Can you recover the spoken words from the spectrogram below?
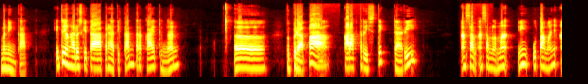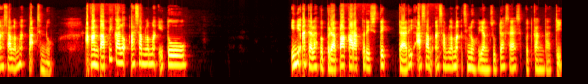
meningkat. Itu yang harus kita perhatikan terkait dengan eh, beberapa karakteristik dari asam-asam lemak. Ini utamanya asam lemak tak jenuh. Akan tapi kalau asam lemak itu ini adalah beberapa karakteristik dari asam-asam lemak jenuh yang sudah saya sebutkan tadi.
